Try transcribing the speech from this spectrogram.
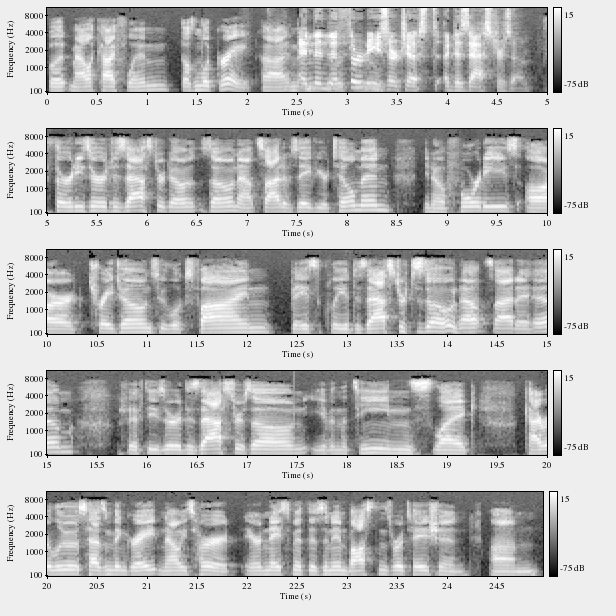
but Malachi Flynn doesn't look great. Uh, and, then, and then the 30s through, are just a disaster zone. 30s are a disaster do- zone outside of Xavier Tillman. You know, 40s are Tre Jones, who looks fine, basically a disaster zone outside of him. 50s are a disaster zone. Even the teens, like Kira Lewis hasn't been great. Now he's hurt. Aaron Nesmith isn't in Boston's rotation. Um,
